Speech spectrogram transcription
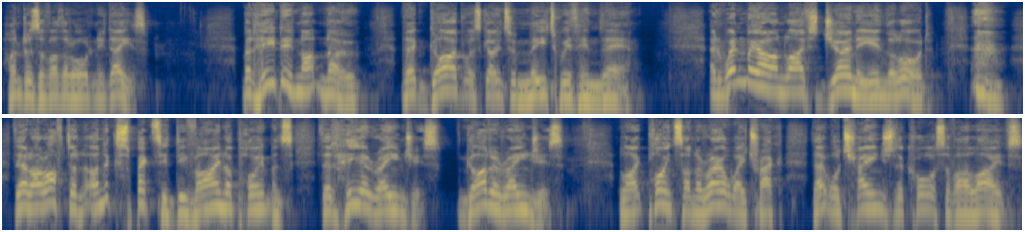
hundreds of other ordinary days. But he did not know that God was going to meet with him there. And when we are on life's journey in the Lord, there are often unexpected divine appointments that he arranges. God arranges, like points on a railway track that will change the course of our lives.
